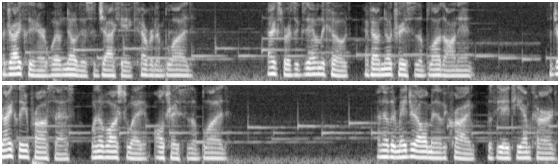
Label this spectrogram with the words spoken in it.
A dry cleaner would have noticed a jacket covered in blood. Experts examined the coat and found no traces of blood on it. The dry cleaning process would have washed away all traces of blood. Another major element of the crime was the ATM card.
